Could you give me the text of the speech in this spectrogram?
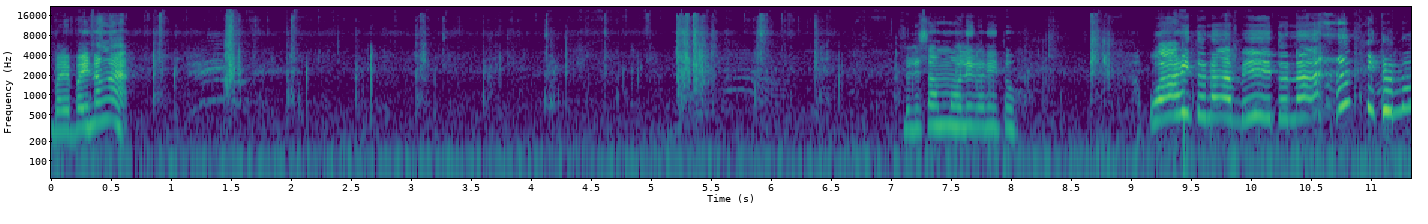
Bye-bye na nga. Bilisan mo, halika dito. Wow, ito na nga, be. Ito na. ito na.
